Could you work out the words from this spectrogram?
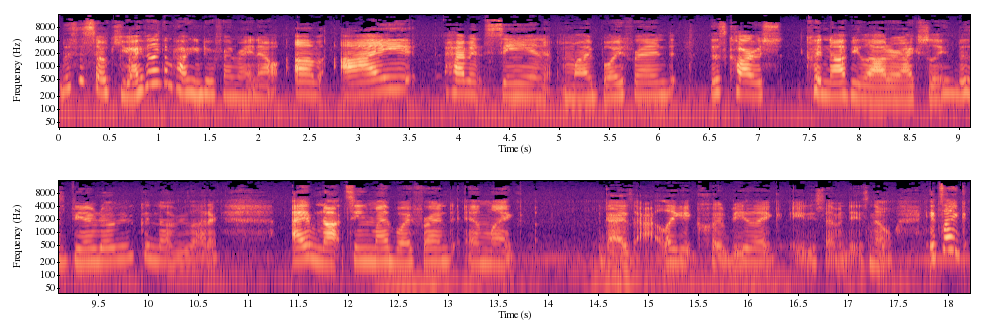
this is so cute. I feel like I'm talking to a friend right now. Um, I haven't seen my boyfriend. This car could not be louder, actually. This BMW could not be louder. I have not seen my boyfriend in like, guys, uh, like it could be like 87 days. No, it's like,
